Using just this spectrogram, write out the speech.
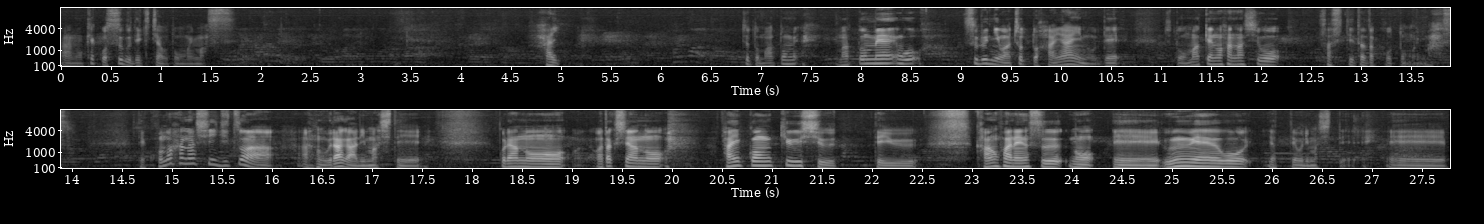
あの結構すぐできちゃうと思います。はいちょっとまとめまとめをするにはちょっと早いのでちょっとおまけの話をさせていただこうと思います。でこの話実はあの裏がありましてこれあの私あの PyCon 九州っていうカンファレンスの、えー、運営をやっておりまして、え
